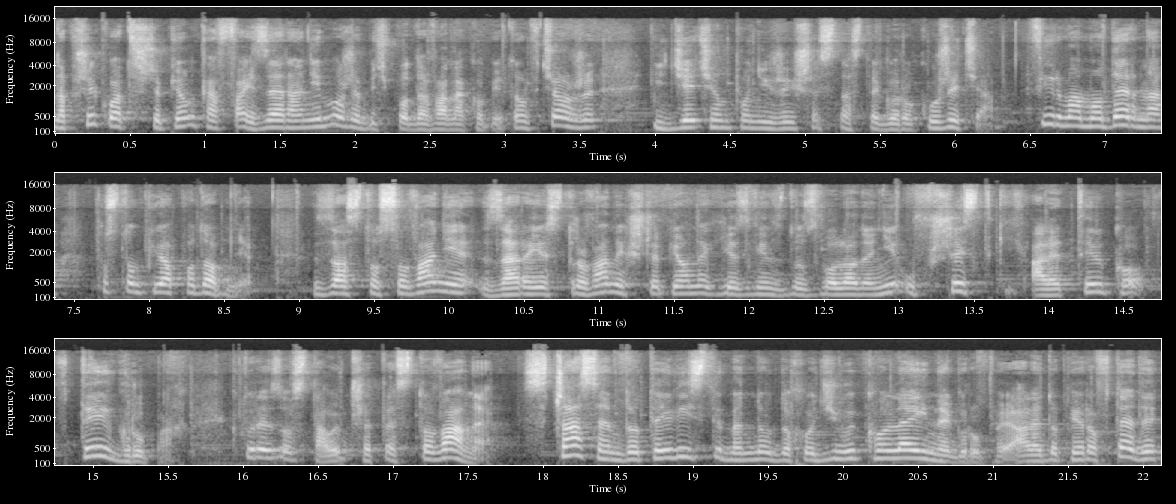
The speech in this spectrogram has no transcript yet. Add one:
Na przykład szczepionka Pfizera nie może być podawana kobietom w ciąży i dzieciom poniżej 16 roku życia. Firma Moderna postąpiła podobnie. Zastosowanie zarejestrowanych szczepionek jest więc dozwolone nie u wszystkich, ale tylko w tych grupach, które zostały przetestowane. Z czasem do tej listy będą dochodziły kolejne grupy, ale dopiero wtedy,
